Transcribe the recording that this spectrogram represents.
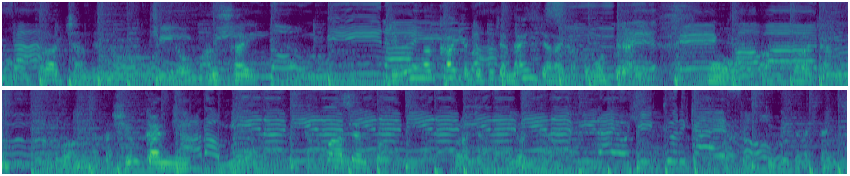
もうトラちゃんの色満載。あの自分が書いた曲じゃないんじゃないかと思うくらいもうあのトラちゃんの言葉を乗せた瞬間にもう100%トラちゃんの色になる。これはぜひ聴いていただきたいです、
